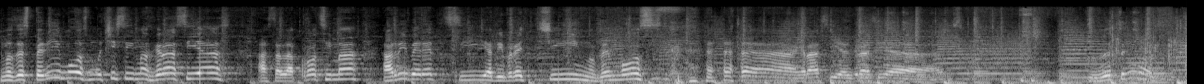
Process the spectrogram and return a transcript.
nos despedimos, muchísimas gracias, hasta la próxima, arrivederci, arrivederci, nos vemos, gracias, gracias. Nos despedimos.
